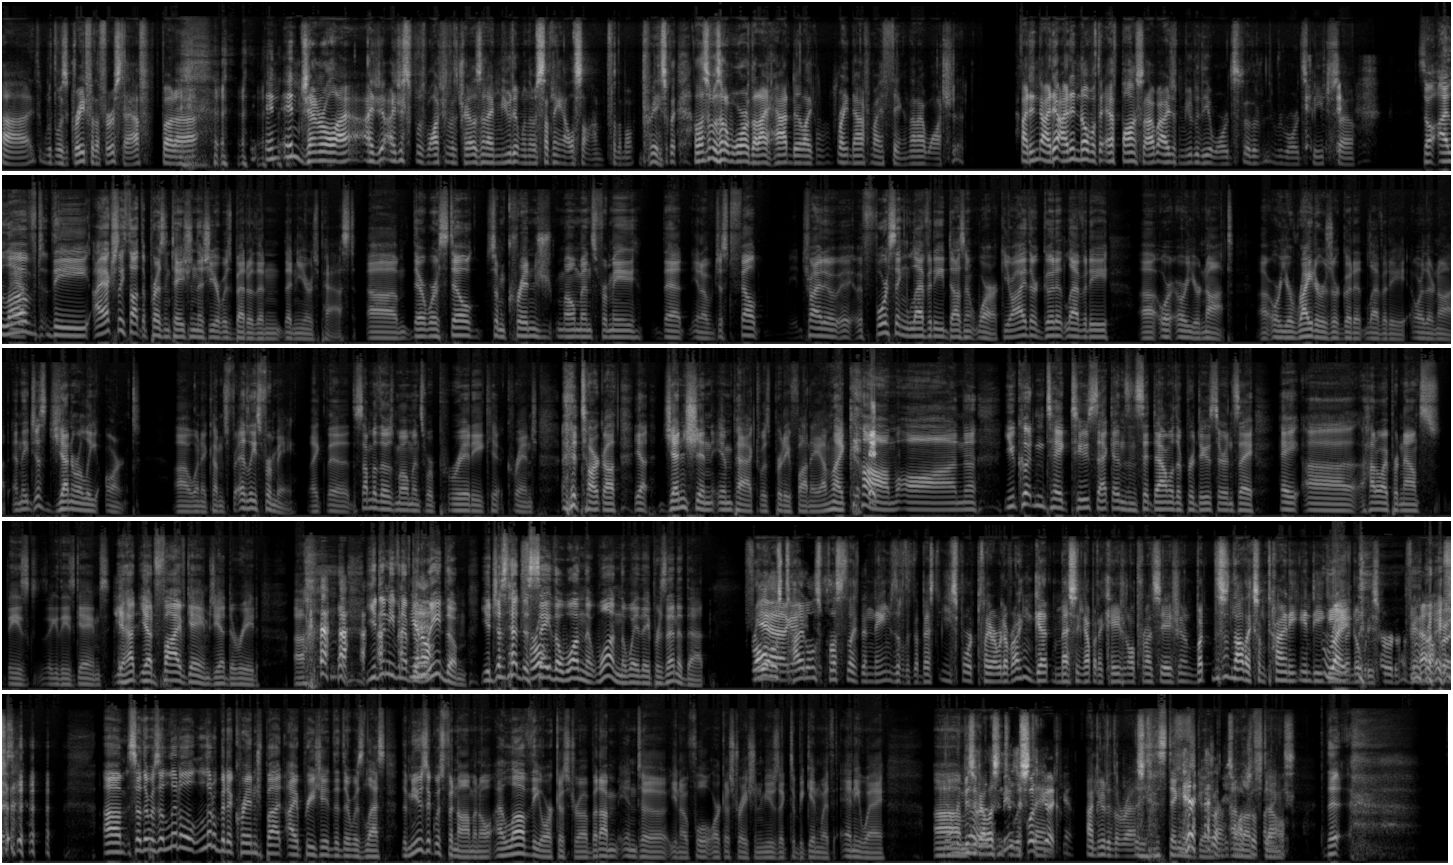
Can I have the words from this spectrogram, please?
uh, was great for the first half. But uh, in in general, I, I I just was watching for the trailers and I muted when there was something else on for the mo- basically, unless it was an award that I had to like write down for my thing, and then I watched it. I didn't I, didn't, I didn't know about the f bombs, so I, I just muted the awards for the reward speech. So So I loved the. I actually thought the presentation this year was better than than years past. Um, there were still some cringe moments for me that you know just felt try to uh, forcing levity doesn't work. You're either good at levity uh, or or you're not, uh, or your writers are good at levity or they're not, and they just generally aren't. Uh, when it comes, for, at least for me, like the some of those moments were pretty ki- cringe. Tarkoth, yeah, Genshin Impact was pretty funny. I'm like, come on, you couldn't take two seconds and sit down with a producer and say, hey, uh, how do I pronounce these these games? You had you had five games you had to read. Uh, you didn't even have to You know- read them. You just had to For all- say the one that won the way they presented that. for all Yeah, those I- titles plus like the names of like the best esport player or whatever, I can get messing up an occasional pronunciation, but this is not like some tiny indie game Right. that nobody's heard of. You know? Right. um, so there was a little little bit of cringe, but I appreciated that there was less. The music was phenomenal. I love the orchestra, but I'm into you know full orchestration music to begin with anyway. The only Um, music I the listened to music was was Sting. good. Yeah. I muted the rest. Sting was good. I was I love Sting. else. The,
